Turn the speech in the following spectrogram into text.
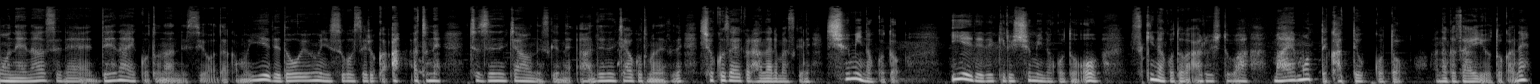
もうね、なんせね、出ないことなんですよ。だからもう家でどういう風に過ごせるか。あ、あとね、ちょっと全然ちゃうんですけどね。あ、全然ちゃうこともないですけどね。食材から離れますけどね。趣味のこと。家でできる趣味のことを好きなことがある人は前もって買っておくこと。なんか材料とかね。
